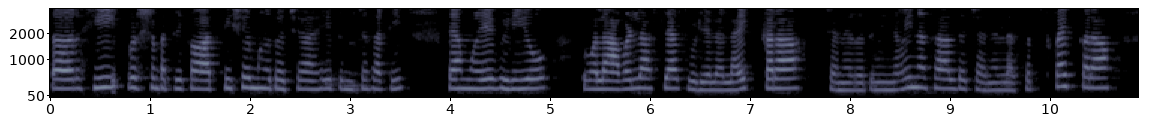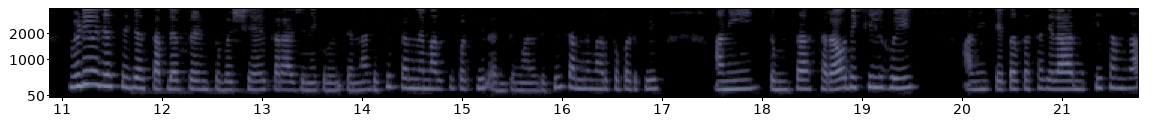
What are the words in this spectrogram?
तर ही प्रश्नपत्रिका अतिशय महत्त्वाची आहे तुमच्यासाठी. त्यामुळे व्हिडिओ तुम्हाला आवडला असल्यास व्हिडिओला लाईक करा. चॅनलला तुम्ही नवीन असाल तर चॅनलला सबस्क्राईब करा. व्हिडिओ जास्तीत जास्त आपल्या फ्रेंडसोबत शेअर करा जेणेकरून त्यांना देखील चांगले मार्क पडतील आणि तुम्हाला देखील चांगले मार्क पडतील. आणि तुमचा सराव देखील होईल. आणि पेपर कसा गेला नक्की सांगा.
